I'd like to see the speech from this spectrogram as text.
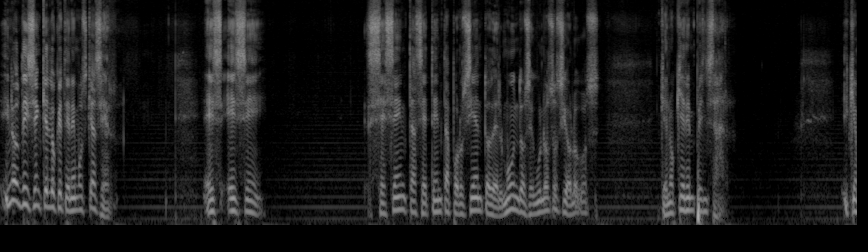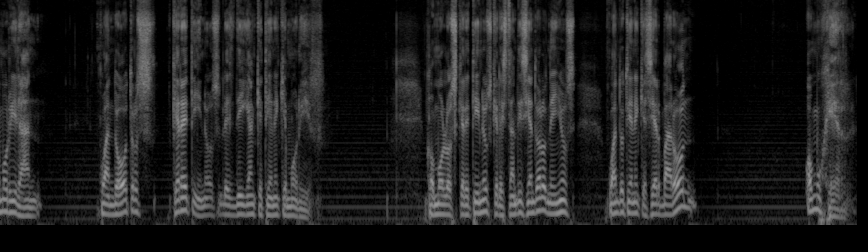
Y nos dicen qué es lo que tenemos que hacer. Es ese 60-70% del mundo, según los sociólogos, que no quieren pensar y que morirán cuando otros cretinos les digan que tienen que morir. Como los cretinos que le están diciendo a los niños cuándo tienen que ser varón o mujer.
